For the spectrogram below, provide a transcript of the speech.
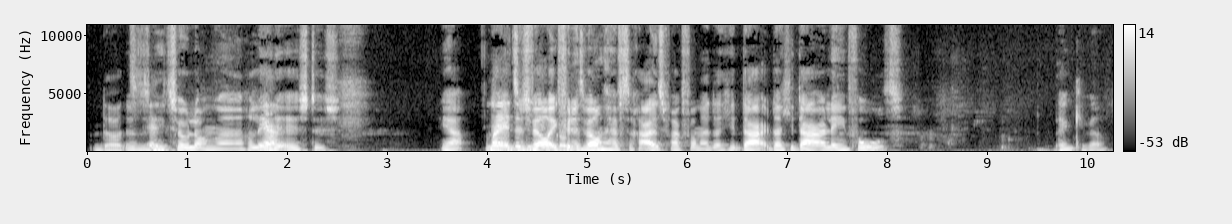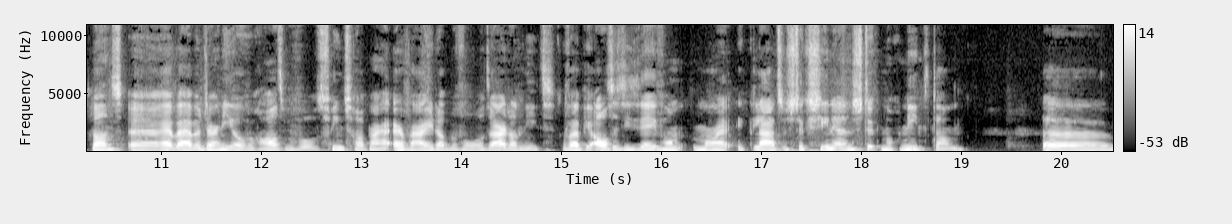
dat. dat het en- niet zo lang geleden Ja. is. Dus ja, maar Nee, het dat is wel, ik vind het dat wel een heftige uitspraak van hè, dat, je daar, dat je daar alleen voelt. Dankjewel. Want eh, hè, we hebben het daar niet over gehad, bijvoorbeeld vriendschap, maar ervaar je dat bijvoorbeeld daar dan niet? Of heb je altijd het idee van, maar ik laat een stuk zien en een stuk nog niet dan? Ehm,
